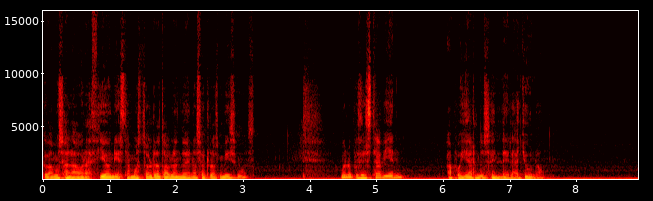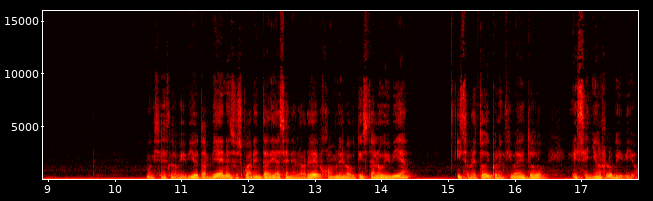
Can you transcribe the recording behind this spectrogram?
que vamos a la oración y estamos todo el rato hablando de nosotros mismos, bueno, pues está bien apoyarnos en el ayuno. Moisés lo vivió también en sus 40 días en el Oreb, Juan el Bautista lo vivía y sobre todo y por encima de todo, el Señor lo vivió.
